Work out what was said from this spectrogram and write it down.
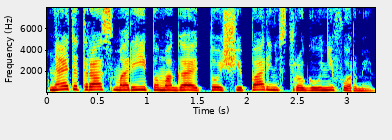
На этот раз Марии помогает тощий парень в строгой униформе.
